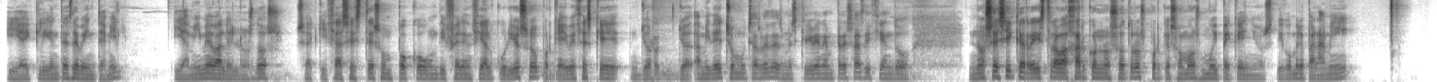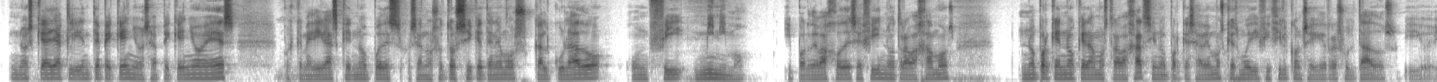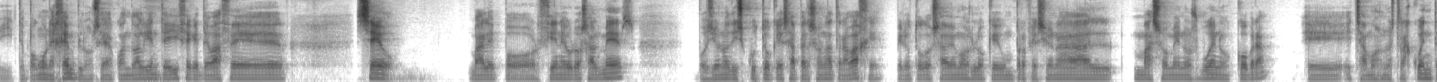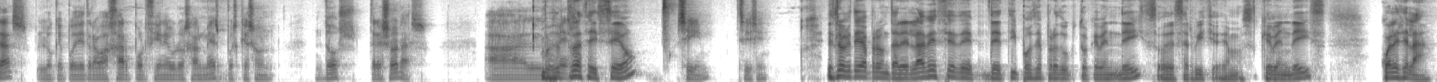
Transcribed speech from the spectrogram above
y hay clientes de 20.000. Y a mí me valen los dos. O sea, quizás este es un poco un diferencial curioso porque hay veces que yo, yo a mí de hecho muchas veces me escriben empresas diciendo, no sé si querréis trabajar con nosotros porque somos muy pequeños. Digo, hombre, para mí no es que haya cliente pequeño, o sea, pequeño es pues que me digas que no puedes, o sea, nosotros sí que tenemos calculado un fee mínimo y por debajo de ese fee no trabajamos, no porque no queramos trabajar, sino porque sabemos que es muy difícil conseguir resultados. Y, te pongo un ejemplo, o sea, cuando alguien te dice que te va a hacer SEO, ¿vale? Por 100 euros al mes, pues yo no discuto que esa persona trabaje, pero todos sabemos lo que un profesional más o menos bueno cobra eh, echamos nuestras cuentas, lo que puede trabajar por 100 euros al mes, pues que son dos, tres horas al ¿Vosotros hacéis SEO? Sí, sí, sí. Es lo que te iba a preguntar. El ABC de, tipos de producto que vendéis, o de servicio, digamos, que vendéis, ¿cuál es el A?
